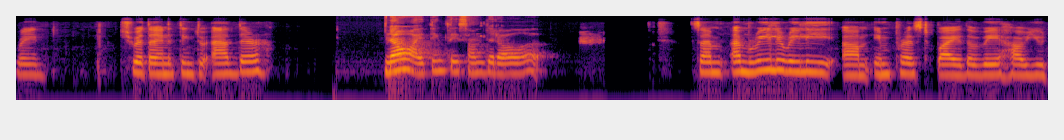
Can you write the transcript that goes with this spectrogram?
Great. Swetha, anything to add there? No, I think they summed it all up. So I'm I'm really really um, impressed by the way how you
